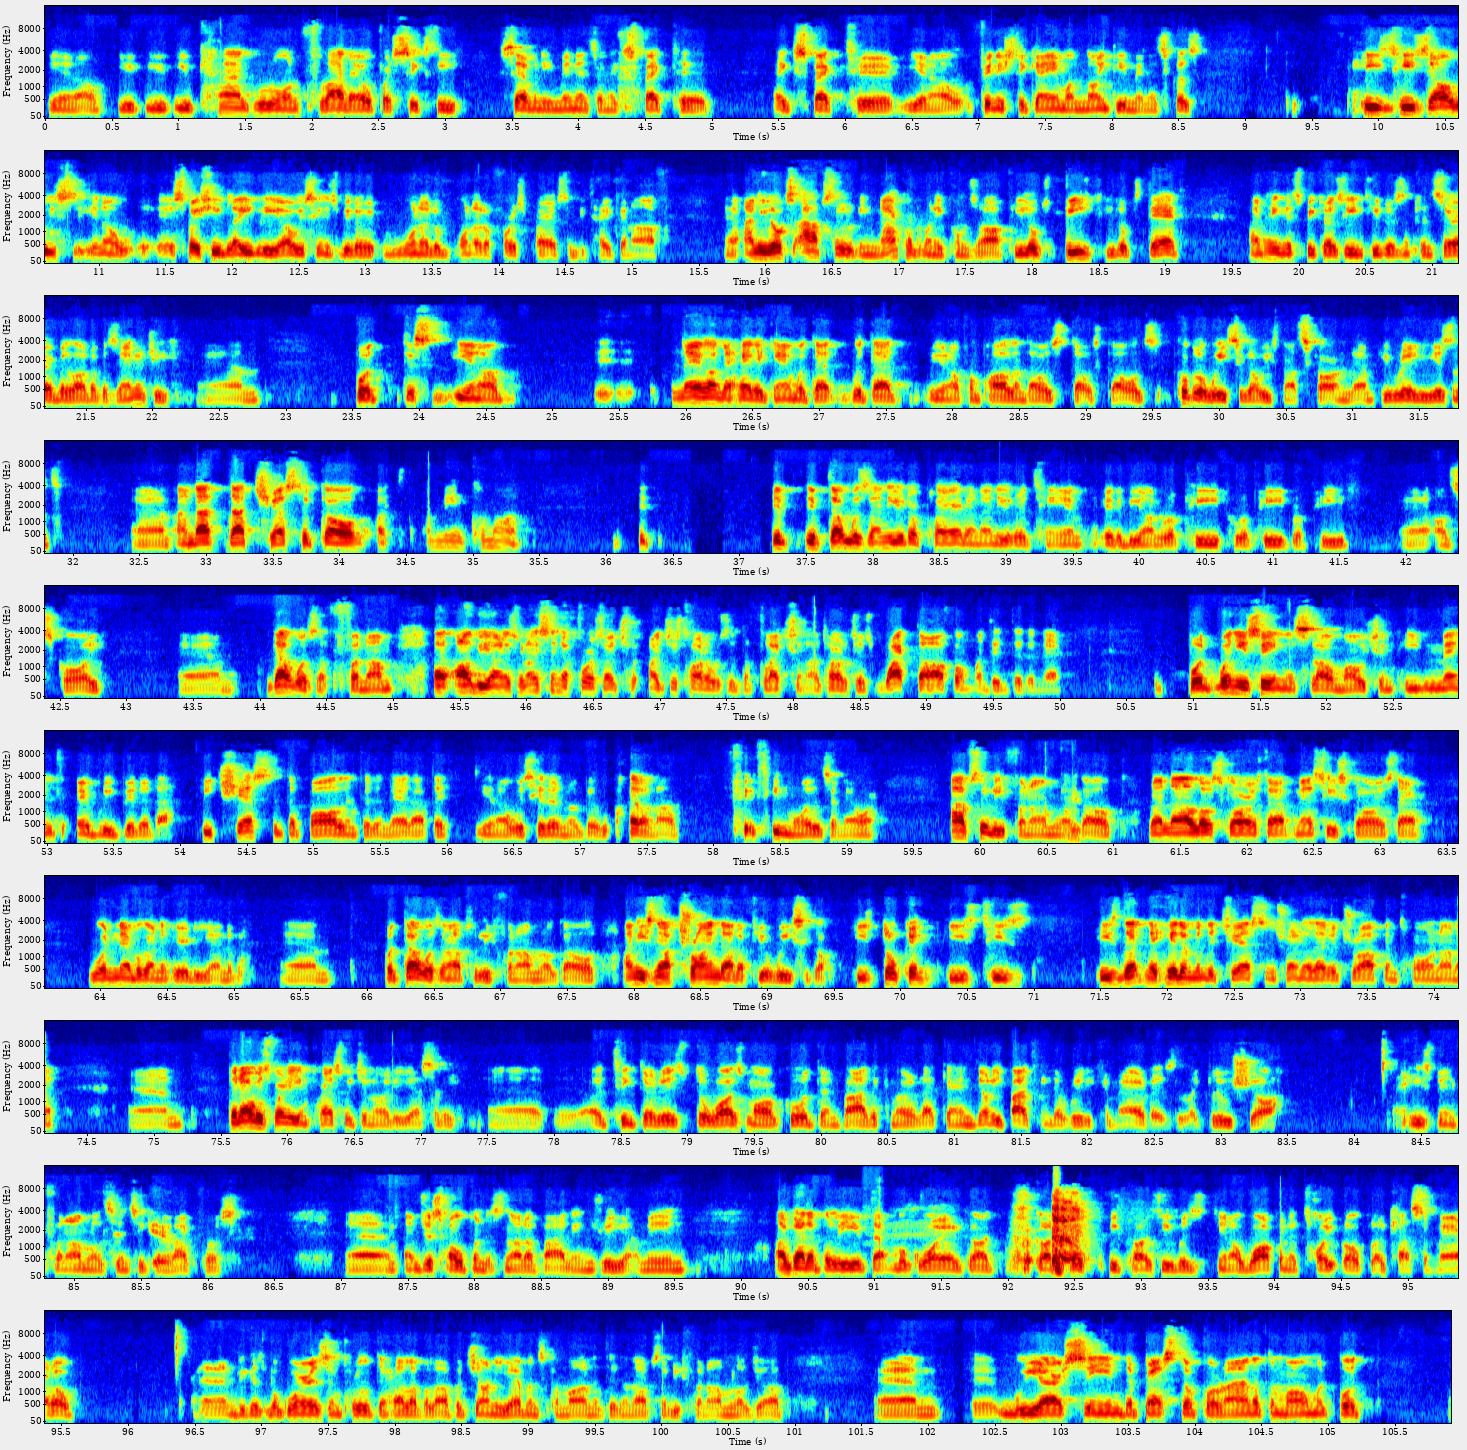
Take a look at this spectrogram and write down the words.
you know, you, you, you can't run flat out for 60, 70 minutes and expect to expect to, you know, finish the game on 90 minutes because he's he's always, you know, especially lately, he always seems to be the one of the one of the first players to be taken off. And he looks absolutely knackered when he comes off. He looks beat, he looks dead. I think it's because he, he doesn't conserve a lot of his energy. Um, but just you know, nail on the head again with that with that you know from Paul and those those goals. A couple of weeks ago, he's not scoring them. He really isn't. Um, and that that chested goal, I, I mean, come on. It, if if that was any other player on any other team, it'd be on repeat, repeat, repeat uh, on Sky. Um, that was a phenomenal. I'll be honest. When I seen it first, I, ch- I just thought it was a deflection. I thought it just whacked off and went into the net. But when you see it in slow motion, he meant every bit of that. He chested the ball into the net after you know was hitting about I don't know, fifty miles an hour. Absolutely phenomenal goal. Ronaldo scores that. Messi scores that. We're never going to hear the end of it. Um, but that was an absolutely phenomenal goal, and he's not trying that a few weeks ago. He's ducking. He's he's he's letting it hit him in the chest and trying to let it drop and turn on it. Um, but I was very impressed with United yesterday. Uh, I think there is there was more good than bad that came out of that game. The only bad thing that really came out of it is like Luke Shaw. He's been phenomenal since he came back for us. Um, I'm just hoping it's not a bad injury. I mean, I gotta believe that Maguire got got hit because he was, you know, walking a tightrope like Casemiro. And um, because Maguire's improved a hell of a lot, but Jonny Evans come on and did an absolutely phenomenal job. Um, uh, we are seeing the best of Varane at the moment, but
